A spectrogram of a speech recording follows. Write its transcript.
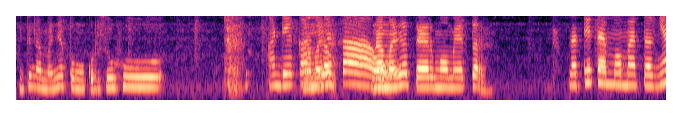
Itu namanya pengukur suhu. kan dia kan namanya- belum tahu Namanya termometer. berarti termometernya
